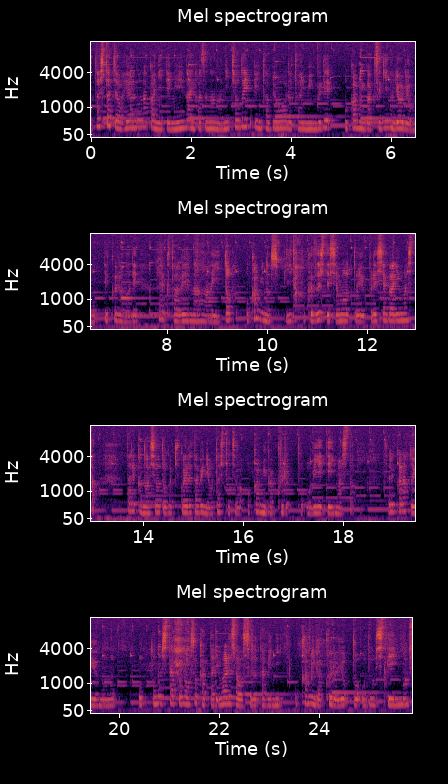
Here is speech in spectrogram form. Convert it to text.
私たちは部屋の中にいて見えないはずなのにちょうど一品食べ終わるタイミングでおかみが次の料理を持ってくるので早く食べないとおかみのスピードを崩してしまうというプレッシャーがありました。誰かの足音が聞こえるたびに私たちはおかみが来ると怯えていました。それからというもの夫の支度が遅かったり悪さをするたびにおかみが来るよと脅しています。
